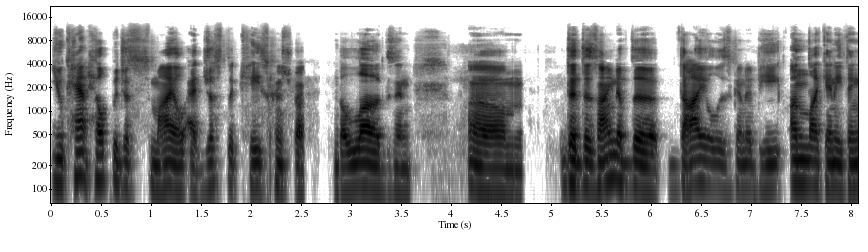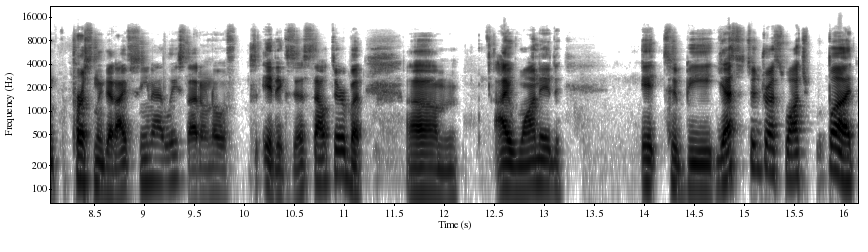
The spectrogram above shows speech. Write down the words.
you can't help but just smile at just the case construction, the lugs, and um, the design of the dial is going to be unlike anything personally that I've seen. At least I don't know if it exists out there, but um, I wanted it to be yes, it's a dress watch, but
